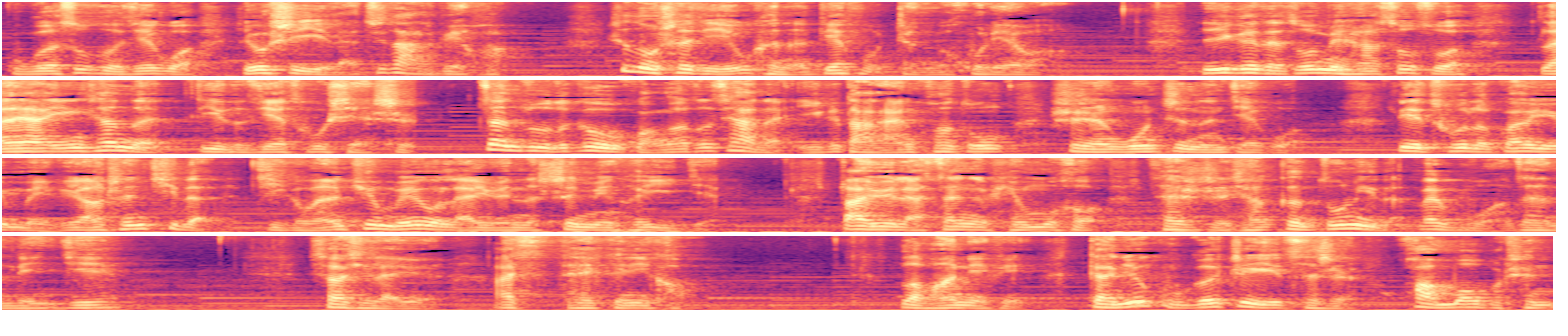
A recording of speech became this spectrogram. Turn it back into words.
谷歌搜索结果有史以来最大的变化。这种设计有可能颠覆整个互联网。一个在桌面上搜索蓝牙音箱的例子截图显示，赞助的购物广告之下的一个大蓝框中是人工智能结果，列出了关于每个扬声器的几个完全没有来源的声明和意见。大约两三个屏幕后才是指向更中立的外部网站的链接。消息来源：阿斯泰克尼考。老王点评：感觉谷歌这一次是画猫不成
